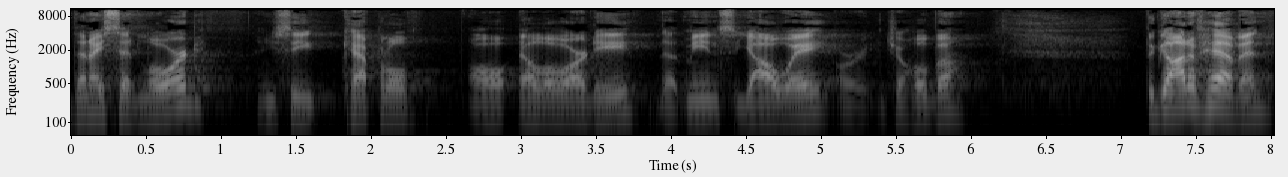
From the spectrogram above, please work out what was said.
Then I said, Lord, and you see capital L O R D, that means Yahweh or Jehovah, the God of heaven,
